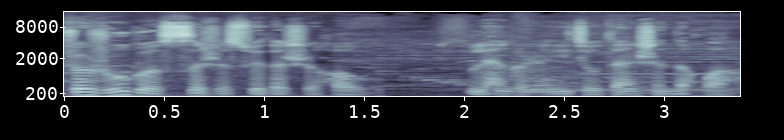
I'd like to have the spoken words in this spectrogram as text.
说如果四十岁的时候两个人依旧单身的话，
